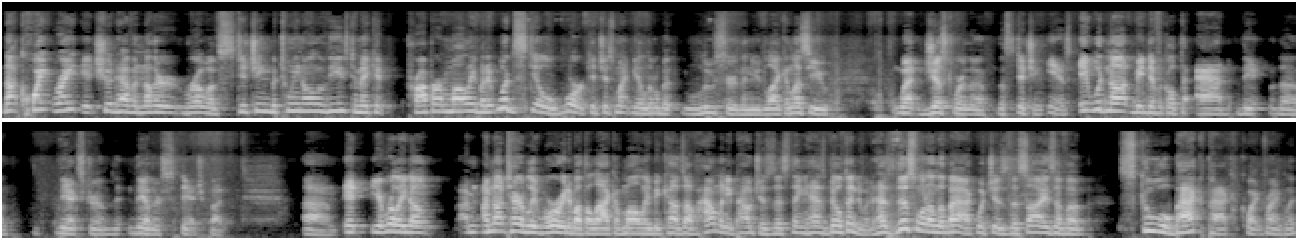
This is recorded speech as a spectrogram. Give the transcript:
not quite right. It should have another row of stitching between all of these to make it proper MOLLE, but it would still work. It just might be a little bit looser than you'd like, unless you went just where the, the stitching is. It would not be difficult to add the the, the extra, the, the other stitch, but um, it you really don't I'm, I'm not terribly worried about the lack of MOLLE because of how many pouches this thing has built into it. It has this one on the back, which is the size of a school backpack, quite frankly.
